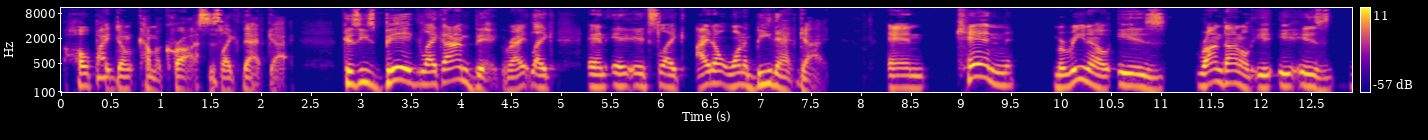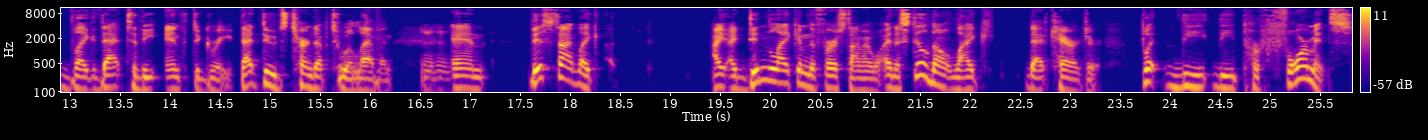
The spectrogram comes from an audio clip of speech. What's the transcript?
hope I don't come across is like that guy because he's big like I'm big right like and it, it's like I don't want to be that guy, and Ken Marino is Ron Donald is, is, like that to the nth degree. That dude's turned up to 11. Mm-hmm. And this time, like, I, I, didn't like him the first time I and I still don't like that character. But the the performance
